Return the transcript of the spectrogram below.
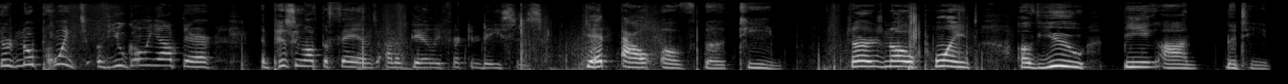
There's no point of you going out there and pissing off the fans on a daily freaking basis. Get out of the team. There's no point of you being on the team.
